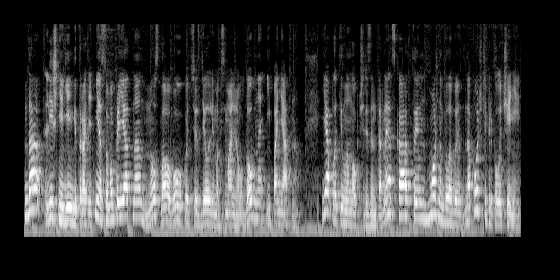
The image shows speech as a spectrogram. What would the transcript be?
Да, лишние деньги тратить не особо приятно, но слава богу, хоть все сделали максимально удобно и понятно. Я оплатил налог через интернет с карты, можно было бы на почте при получении,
